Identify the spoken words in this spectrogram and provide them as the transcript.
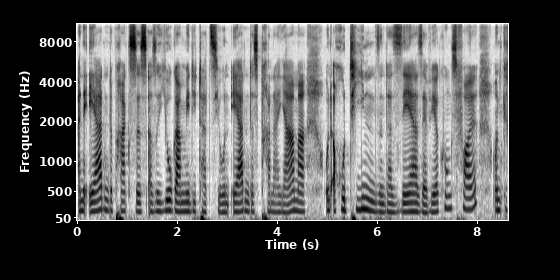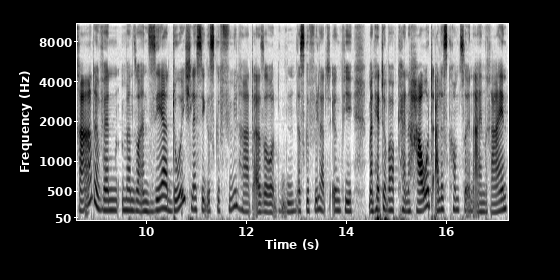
eine erdende Praxis, also Yoga, Meditation, erdendes Pranayama und auch Routinen sind da sehr, sehr wirkungsvoll. Und gerade wenn man so ein sehr durchlässiges Gefühl hat, also das Gefühl hat irgendwie, man hätte überhaupt keine Haut, alles kommt so in einen rein,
